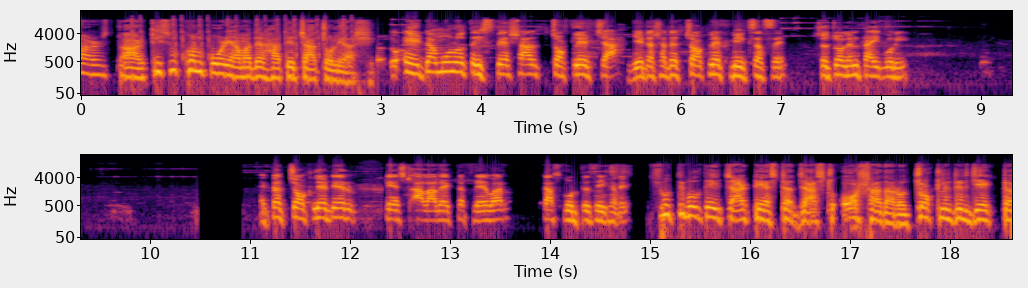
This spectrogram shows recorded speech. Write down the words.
আর তার কিছুক্ষণ পরে আমাদের হাতে চা চলে আসে। তো এটা মূলত স্পেশাল চকলেট চা যেটার সাথে চকলেট মিক্স আছে। তো চলেন ট্রাই করি। একটা চকলেটের টেস্ট আলাদা একটা ফ্লেভার কাজ করতেছে এখানে। সত্যি বলতে এই চার টেস্টটা জাস্ট অসাধারণ। চকলেটের যে একটা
